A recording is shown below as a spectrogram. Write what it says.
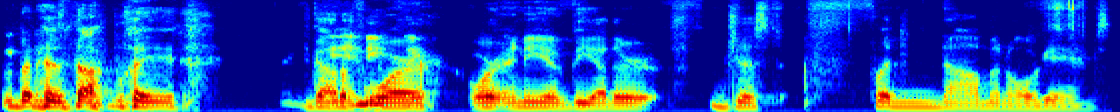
but has not played God Anything. of War or any of the other just phenomenal games.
